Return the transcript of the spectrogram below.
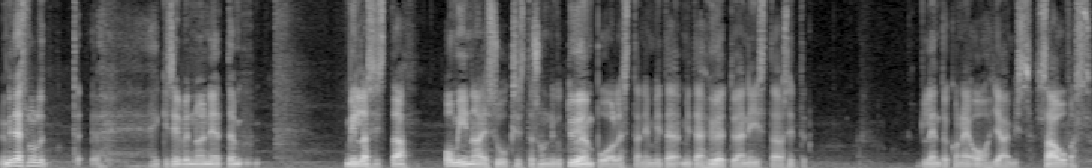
No mitäs luulet, Heikki Silvennoin, että millaisista ominaisuuksista sun niin työn puolesta, niin mitä, mitä hyötyä niistä on sitten lentokoneen ohjaimissa, sauvassa?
